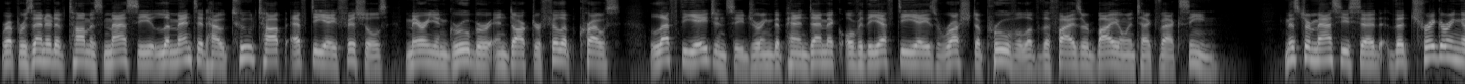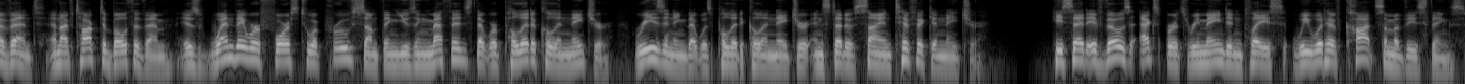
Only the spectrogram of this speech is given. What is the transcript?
Representative Thomas Massie lamented how two top FDA officials, Marion Gruber and Dr. Philip Krause, left the agency during the pandemic over the FDA's rushed approval of the Pfizer BioNTech vaccine. Mr. Massie said the triggering event, and I've talked to both of them, is when they were forced to approve something using methods that were political in nature, reasoning that was political in nature instead of scientific in nature. He said if those experts remained in place, we would have caught some of these things.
